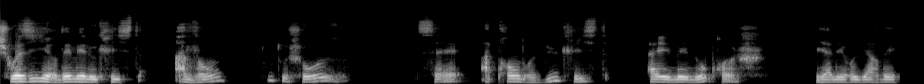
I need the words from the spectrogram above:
Choisir d'aimer le Christ avant toute chose c'est apprendre du Christ à aimer nos proches et à les regarder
